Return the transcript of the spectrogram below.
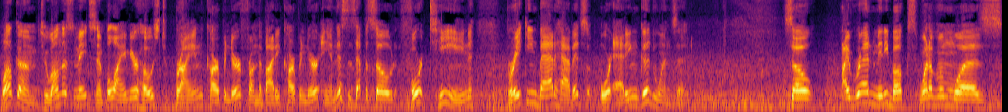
Welcome to Wellness Made Simple. I am your host, Brian Carpenter from The Body Carpenter, and this is episode 14 Breaking Bad Habits or Adding Good Ones in. So, I read many books. One of them was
